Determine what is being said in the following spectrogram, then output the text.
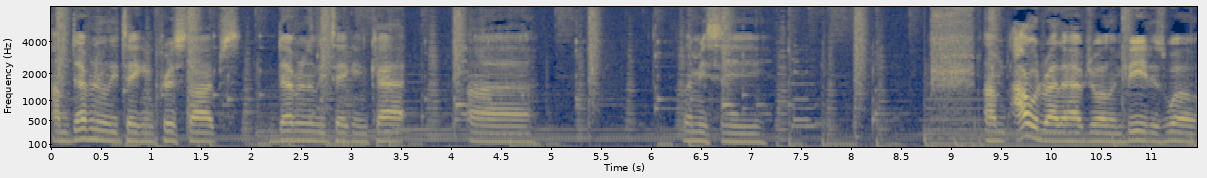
I'm definitely taking Kristaps. Definitely taking Cat. Uh, let me see. I'm, I would rather have Joel Embiid as well,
